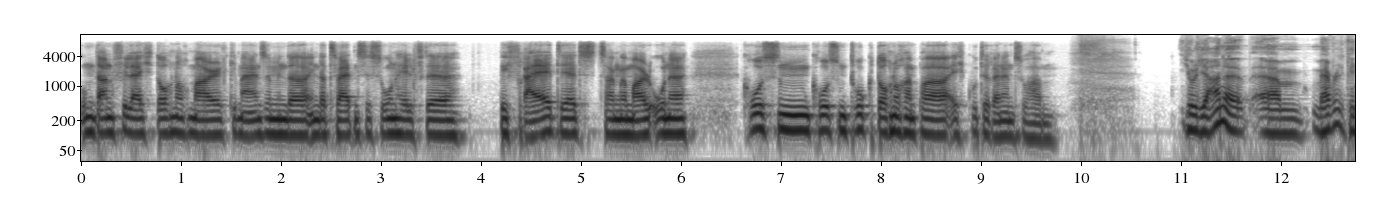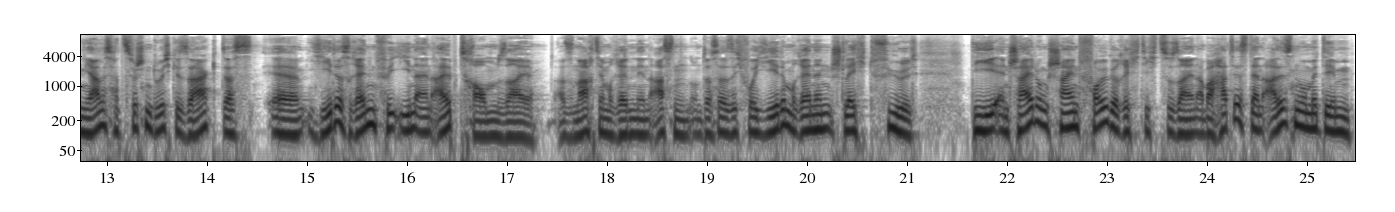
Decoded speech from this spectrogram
um dann vielleicht doch nochmal gemeinsam in der, in der zweiten Saisonhälfte befreit, jetzt sagen wir mal, ohne großen, großen Druck doch noch ein paar echt gute Rennen zu haben. Juliane, ähm, Maverick Vinales hat zwischendurch gesagt, dass äh, jedes Rennen für ihn ein Albtraum sei, also nach dem Rennen in Assen und dass er sich vor jedem Rennen schlecht fühlt. Die Entscheidung scheint folgerichtig zu sein, aber hatte es denn alles nur mit dem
